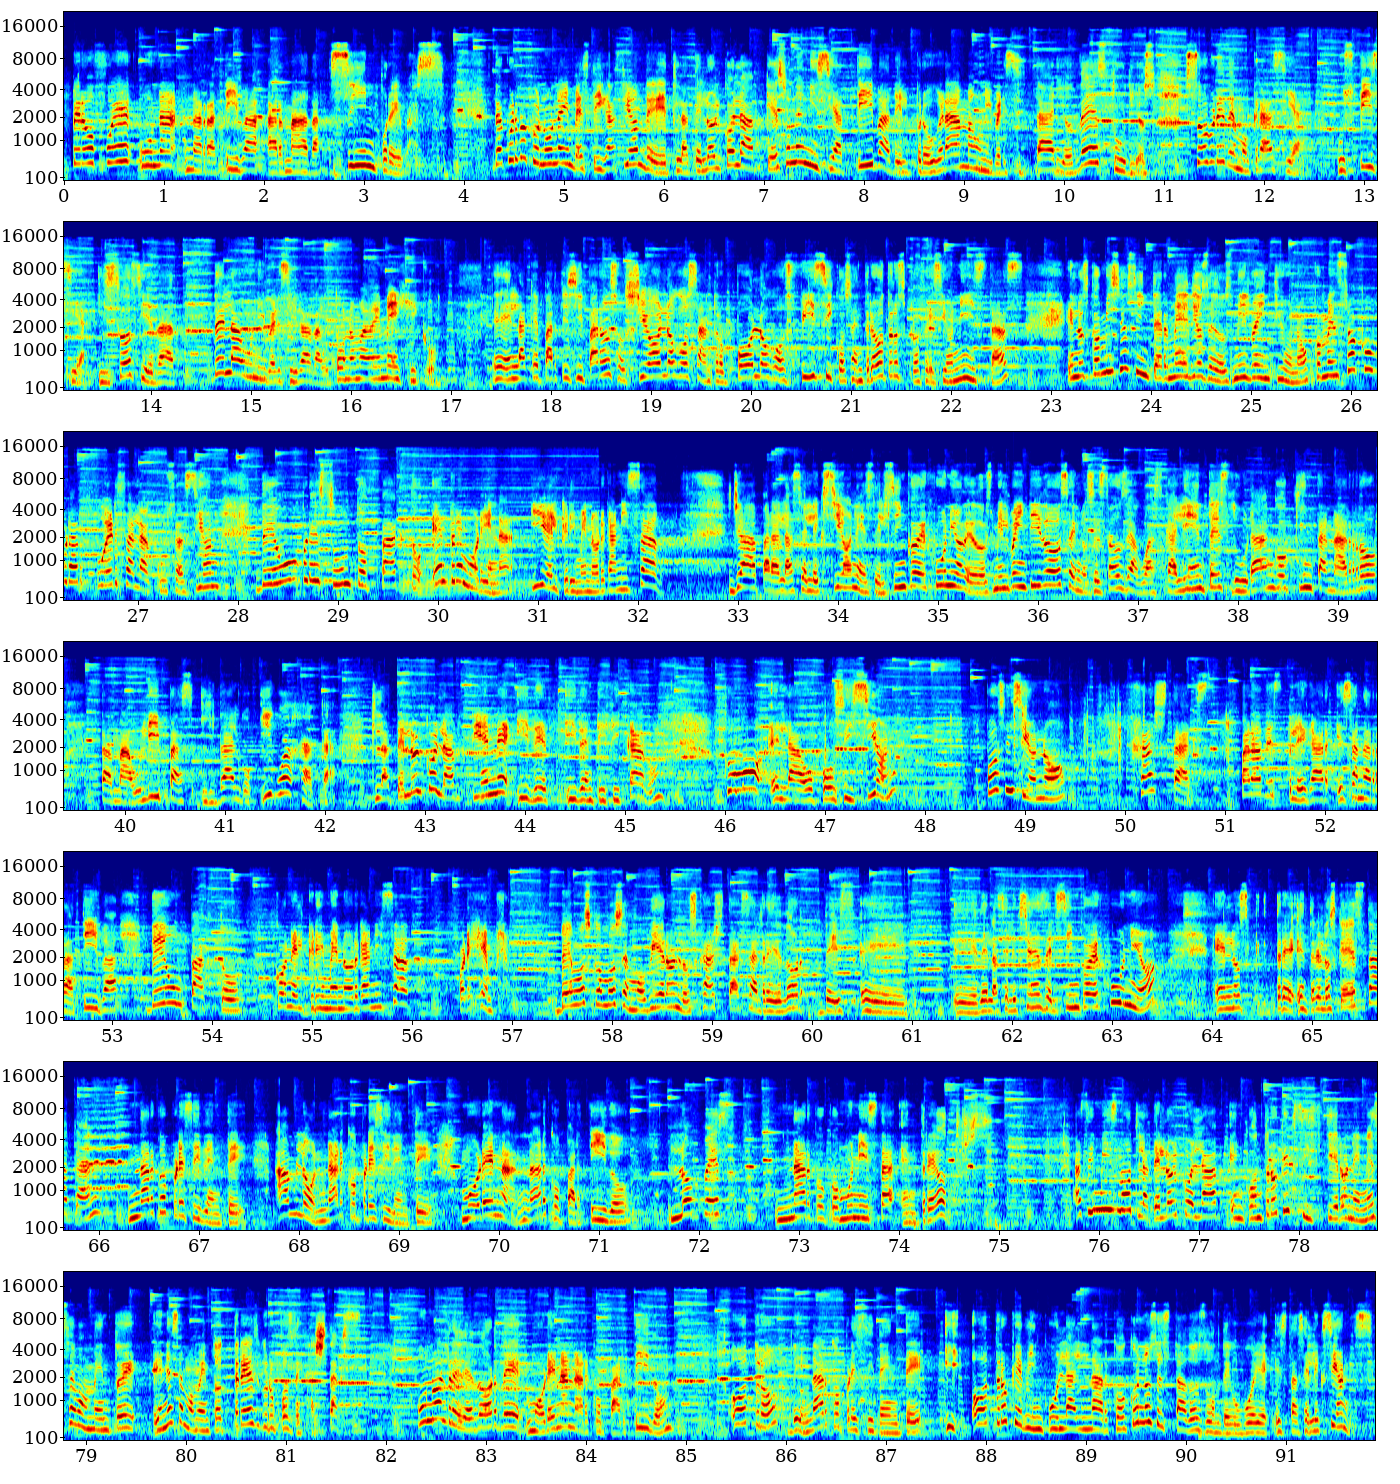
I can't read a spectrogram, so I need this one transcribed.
Pero fue una narrativa armada, sin pruebas. De acuerdo con una investigación de Tlatelolco Lab, que es una iniciativa del Programa Universitario de Estudios sobre Democracia, Justicia y Sociedad de la Universidad Autónoma de México, en la que participaron sociólogos, antropólogos, físicos, entre otros profesionistas, en los comicios intermedios de 2021 comenzó a cobrar fuerza la acusación de un presunto pacto entre Morena y el crimen organizado. Ya para las elecciones del 5 de junio de 2022 en los estados de Aguascalientes, Durango, Quintana Roo, Tamaulipas, Hidalgo y Oaxaca, Tlatelolco Lab tiene identificado cómo la oposición posicionó hashtags para desplegar esa narrativa de un pacto con el crimen organizado. Por ejemplo, vemos cómo se movieron los hashtags alrededor de, eh, eh, las elecciones del 5 de junio, entre los que destacan narco presidente, AMLO narco presidente, Morena narco partido, López narco comunista, entre otros. Asimismo, Tlatelolco Lab encontró que existieron en ese momento, en ese momento tres grupos de hashtags. Uno alrededor de Morena Narcopartido, otro de narcopresidente y otro que vincula al narco con los estados donde hubo estas elecciones.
